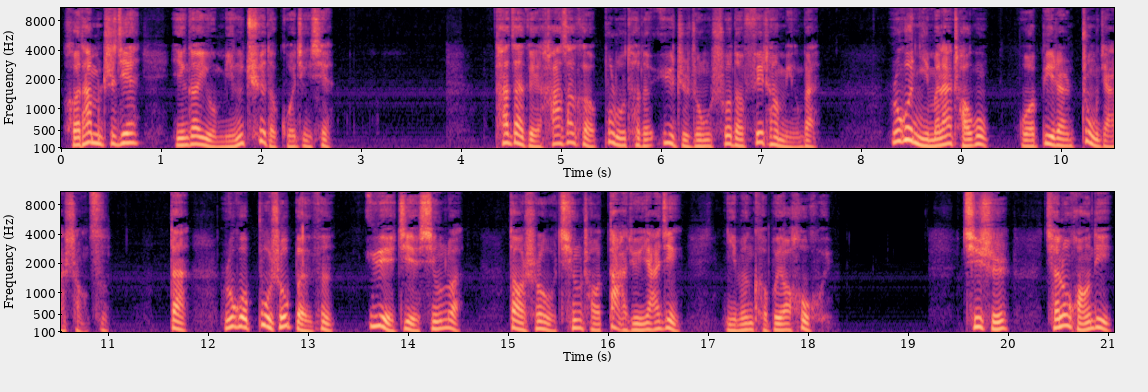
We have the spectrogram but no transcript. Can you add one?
和他们之间应该有明确的国境线。他在给哈萨克、布鲁特的谕旨中说得非常明白：如果你们来朝贡，我必然重加赏赐；但如果不守本分，越界兴乱，到时候清朝大军压境，你们可不要后悔。其实乾隆皇帝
